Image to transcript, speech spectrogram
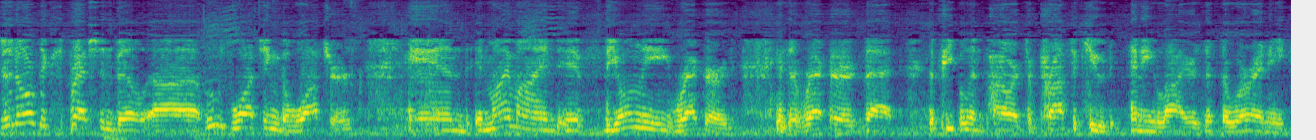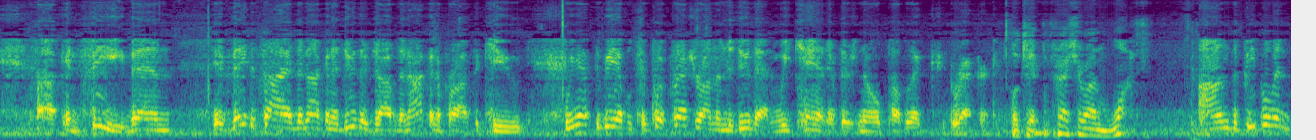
An old expression, Bill, uh, who's watching the watchers? And in my mind, if the only record is a record that the people in power to prosecute any liars, if there were any, uh, can see, then if they decide they're not going to do their job, they're not going to prosecute, we have to be able to put pressure on them to do that, and we can't if there's no public record. Okay, but pressure on what? On the people in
